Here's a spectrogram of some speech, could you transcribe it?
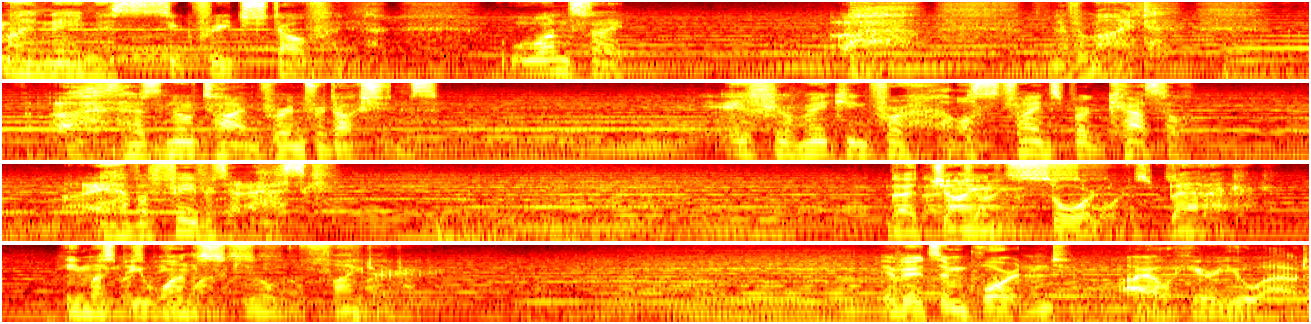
My name is Siegfried Schtauffen. Once I... Uh, never mind. Uh, there's no time for introductions. If you're making for Ostrheinsburg Castle, I have a favor to ask. That giant sword on his back. He must be one skilled fighter. If it's important, I'll hear you out.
